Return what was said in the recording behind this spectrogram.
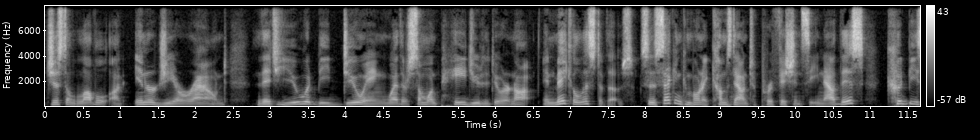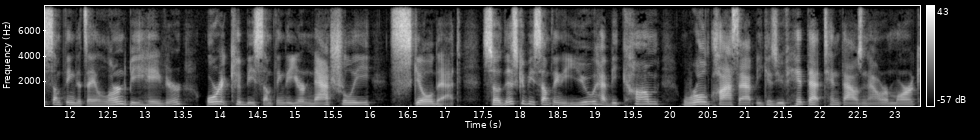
just a level of energy around that you would be doing whether someone paid you to do it or not, and make a list of those. So the second component comes down to proficiency. Now, this could be something that's a learned behavior, or it could be something that you're naturally skilled at. So this could be something that you have become world class at because you've hit that 10,000 hour mark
